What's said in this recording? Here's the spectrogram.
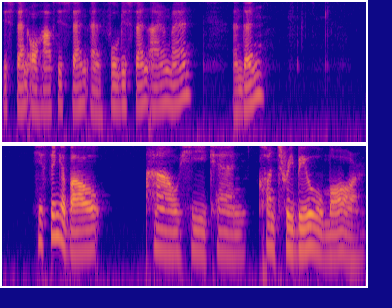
distance or half distance and full distance Ironman, and then he think about how he can contribute more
